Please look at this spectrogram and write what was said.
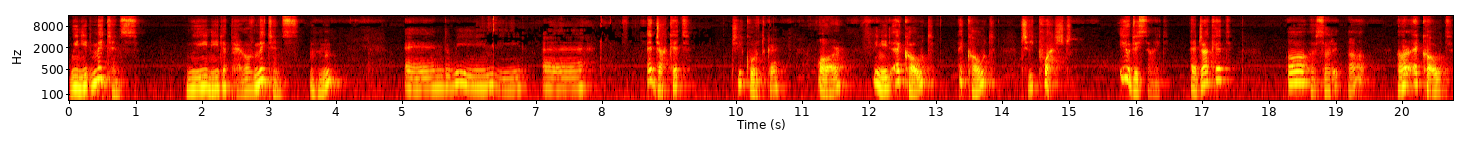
We need mittens. We need a pair of mittens. Mhm. And we need a, a jacket, czyli kurtkę. Or we need a coat, a coat, czyli płaszcz. You decide. A jacket or, sorry, oh, or a coat.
